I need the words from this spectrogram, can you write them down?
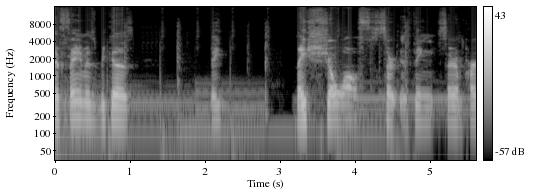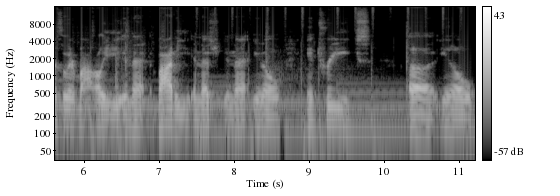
They're famous because they they show off certain things, certain parts of their body in that body, and that's and that you know intrigues, uh, you know,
